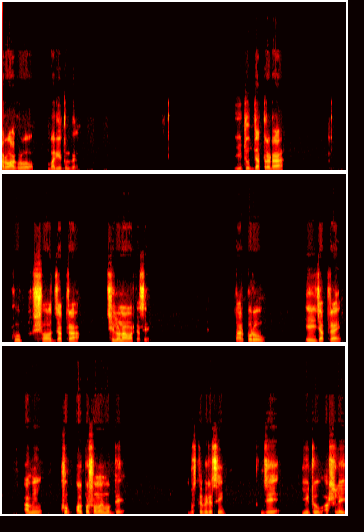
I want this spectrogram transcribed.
আরও আগ্রহ বাড়িয়ে তুলবেন। ইউটিউব যাত্রাটা খুব সহজ যাত্রা ছিল না আমার কাছে। তারপরেও এই যাত্রায় আমি খুব অল্প সময়ের মধ্যে বুঝতে পেরেছি যে ইউটিউব আসলেই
